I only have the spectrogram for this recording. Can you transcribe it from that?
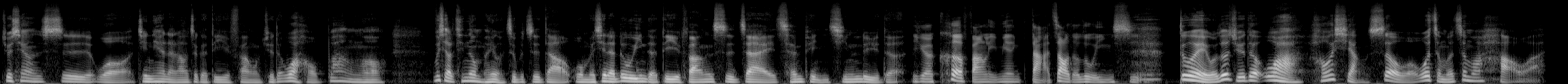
就像是我今天来到这个地方，我觉得哇，好棒哦！不晓得听众朋友知不知道，我们现在录音的地方是在成品新旅的一个客房里面打造的录音室。对，我都觉得哇，好享受哦！我怎么这么好啊？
